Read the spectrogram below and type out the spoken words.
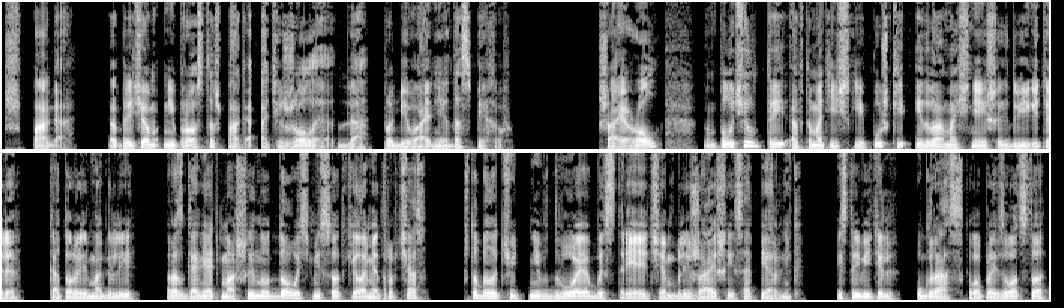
«шпага». Причем не просто шпага, а тяжелая для пробивания доспехов. Шайролл получил три автоматические пушки и два мощнейших двигателя, которые могли разгонять машину до 800 км в час что было чуть не вдвое быстрее, чем ближайший соперник, истребитель уграсского производства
